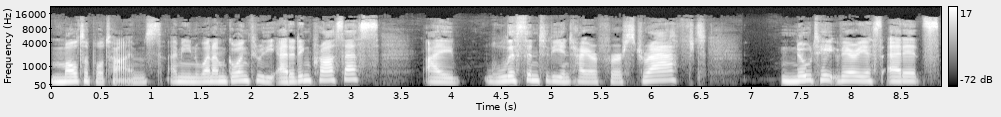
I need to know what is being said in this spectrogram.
multiple times. I mean, when I'm going through the editing process, I listen to the entire first draft, notate various edits.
